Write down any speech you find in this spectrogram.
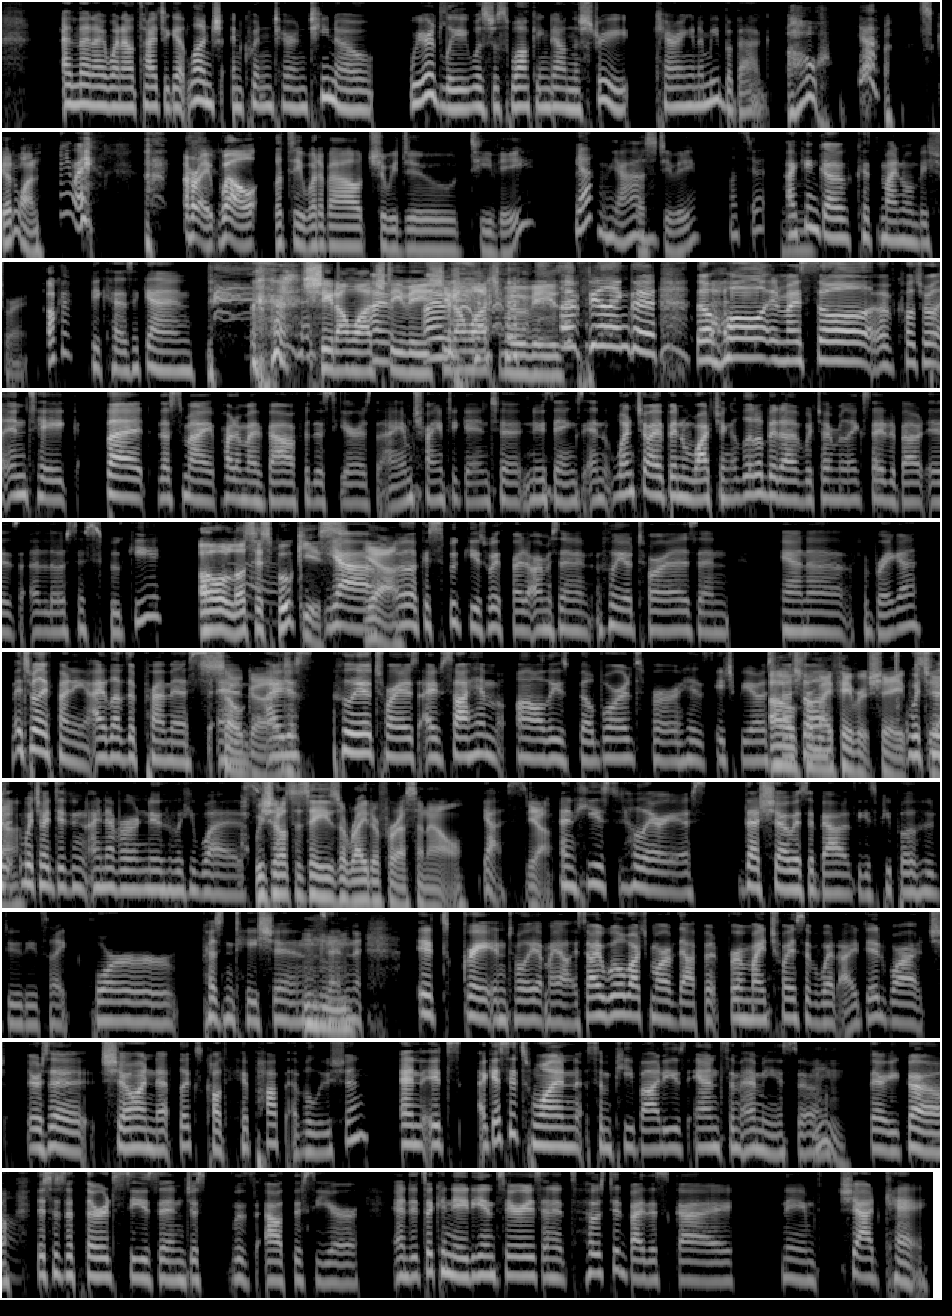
And then I went outside to get lunch, and Quentin Tarantino, weirdly, was just walking down the street carrying an amoeba bag. Oh, Yeah. it's a good one. Anyway, All right. Well, let's see. What about should we do TV? yeah, Yeah. Best TV. Let's do it. I can go because mine will be short. Okay. Because again, She don't watch I'm- TV. she I'm- don't watch movies. I'm feeling the the hole in my soul of cultural intake. But that's my part of my vow for this year is that I am trying to get into new things. And one show I've been watching a little bit of, which I'm really excited about, is uh, Los Spooky. oh, Los Espookys. Yeah, Yeah. Look, Spooky is with Fred Armisen and Julio Torres and Ana Fabrega. It's really funny. I love the premise. So and good. I just Julio Torres. I saw him on all these billboards for his HBO special. Oh, for my favorite shapes. which yeah. which I didn't. I never knew who he was. we should also say he's a writer for SNL. Yes. Yeah. And he's hilarious. The show is about these people who do these like horror presentations Mhm. and it's great and totally up my alley. So I will watch more of that. But for my choice of what I did watch, there's a show on Netflix called Hip Hop Evolution. And it's, I guess it's won some Peabodys and some Emmys. So Mm. there you go. Oh. This is the third season, just was out this year. And it's a Canadian series and it's hosted by this guy named Shad K.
